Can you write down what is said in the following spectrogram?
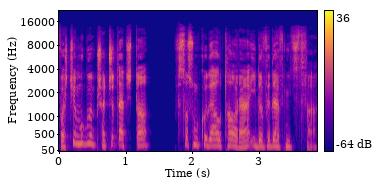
właściwie mógłbym przeczytać to w stosunku do autora i do wydawnictwa.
